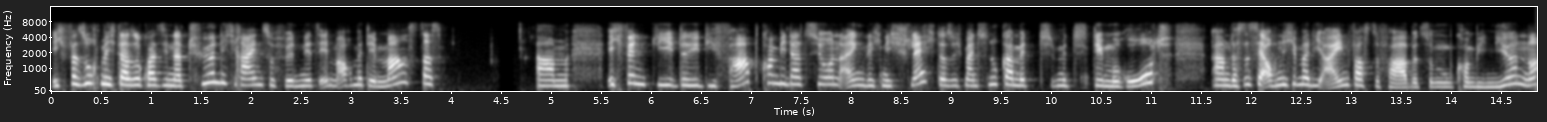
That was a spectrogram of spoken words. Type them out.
Ich versuche mich da so quasi natürlich reinzufinden, jetzt eben auch mit dem Masters. Ähm, ich finde die, die, die, Farbkombination eigentlich nicht schlecht. Also ich meine, Snooker mit, mit dem Rot, ähm, das ist ja auch nicht immer die einfachste Farbe zum Kombinieren. Ne?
